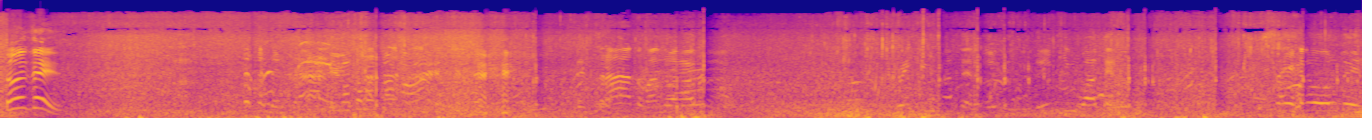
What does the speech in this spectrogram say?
Entonces. De entrada tomando agua. Drinking water, Olvin. Drinking water. Say hello, Olvin.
